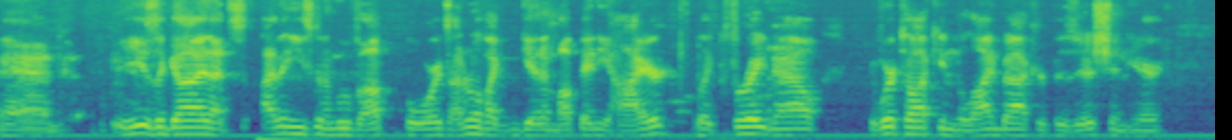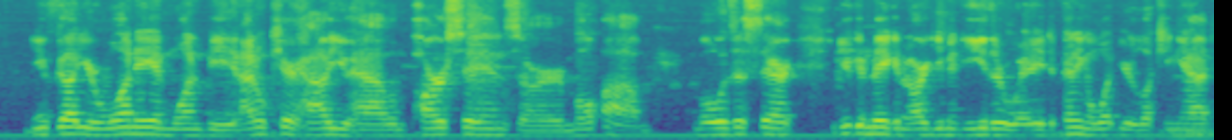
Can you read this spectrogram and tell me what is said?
and he's a guy that's. I think he's going to move up boards. I don't know if I can get him up any higher. Like for right now, if we're talking the linebacker position here, you've got your one A and one B, and I don't care how you have them, Parsons or Mo, um, Moses. There, you can make an argument either way, depending on what you're looking at.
